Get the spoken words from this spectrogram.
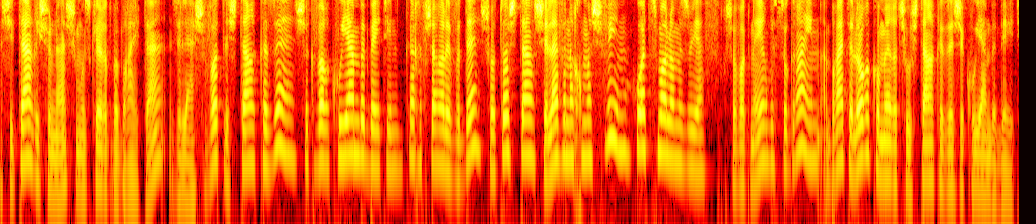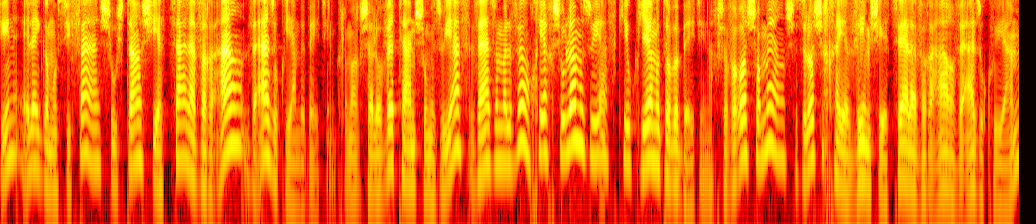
השיטה הראשונה שמוזכרת בברייתא זה להשוות לשטר כזה שכבר קוים בבית דין. כך אפשר לוודא שאותו שטר שאליו אנחנו משווים הוא עצמו לא מזויף. עכשיו רק נעיר בסוגריים, הברייתא לא רק אומרת שהוא שטר כזה שקוים בבית דין, אלא היא גם מוסיפה שהוא שטר שיצא עליו ערער ואז הוא קוים בבית דין. כלומר שהלווה טען שהוא מזויף ואז המלווה הוכיח שהוא לא מזויף כי הוא קיים אותו בבית דין. עכשיו הראש אומר שזה לא שחייבים שיצא עליו ערער ואז הוא קוים,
